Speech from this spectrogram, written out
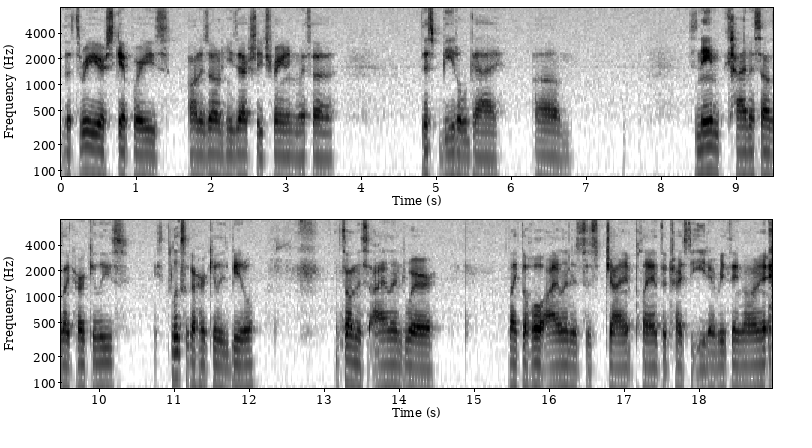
the three year skip where he's on his own, he's actually training with uh this beetle guy. Um, his name kind of sounds like Hercules. He looks like a Hercules beetle. It's on this island where, like, the whole island is this giant plant that tries to eat everything on it.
